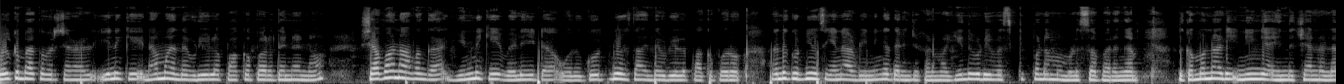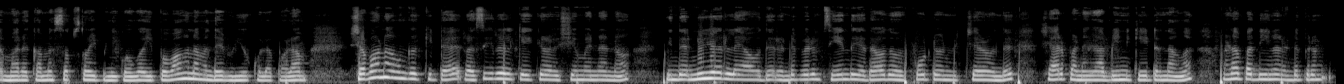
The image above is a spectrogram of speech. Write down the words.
Welcome back our channel இன்றைக்கி நம்ம இந்த வீடியோவில் பார்க்க போகிறது என்னென்னா ஷவான் அவங்க இன்றைக்கி வெளியிட்ட ஒரு குட் நியூஸ் தான் இந்த வீடியோவில் பார்க்க போகிறோம் அந்த குட் நியூஸ் என்ன அப்படின்னு நீங்கள் தெரிஞ்சுக்கணுமா? இந்த வீடியோவை ஸ்கிப் பண்ணாமல் முழுசாக பாருங்கள் அதுக்கு முன்னாடி நீங்கள் இந்த சேனலை மறக்காமல் சப்ஸ்கிரைப் பண்ணிக்கோங்க. இப்போ வாங்க நம்ம இந்த வீடியோக்குள்ளே போகலாம் ஷவான் அவங்க கிட்ட ரசிகர்கள் கேட்குற விஷயம் என்னென்னா இந்த நியூ இயர்லையாவது ரெண்டு பேரும் சேர்ந்து ஏதாவது ஒரு ஃபோட்டோ பிக்சர் வந்து ஷேர் பண்ணுங்கள் அப்படின்னு கேட்டிருந்தாங்க. ஆனால் பார்த்தீங்கன்னா ரெண்டு பேரும்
